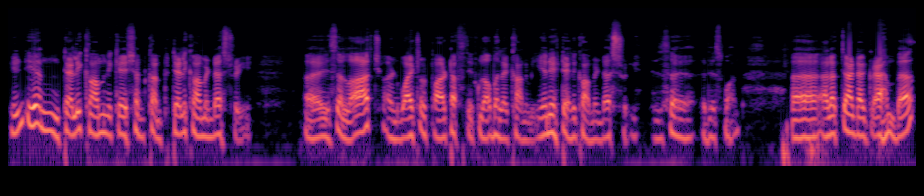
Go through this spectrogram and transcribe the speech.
Indian telecommunication telecom industry uh, is a large and vital part of the global economy. Any telecom industry is uh, this one. Uh, Alexander Graham Bell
